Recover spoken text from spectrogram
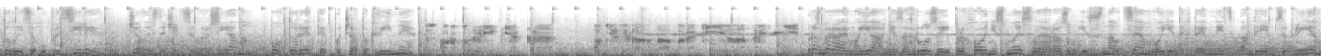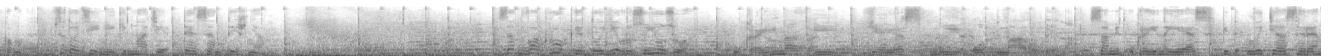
Столиця у прицілі. Чи вистачить сил росіянам повторити початок війни? Скоро буде рік, як е, путінська орда бере Київ за три дні. Розбираємо явні загрози і приховані смисли разом із знавцем воєнних таємниць Андрієм Цеплієнком в ситуаційній кімнаті ТСН тижня. За два кроки до Євросоюзу Україна і ЄС ми одна родина. саміт Україна ЄС під виття сирен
